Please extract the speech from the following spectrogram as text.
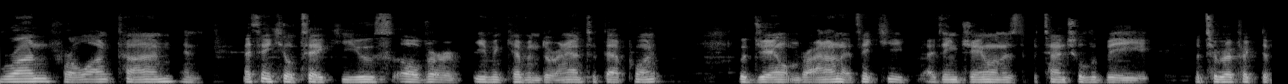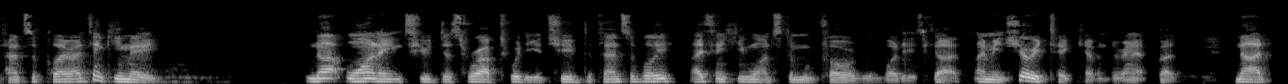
run for a long time, and I think he'll take youth over even Kevin Durant at that point with Jaylen Brown. I think he, I think Jaylen has the potential to be a terrific defensive player. I think he may not wanting to disrupt what he achieved defensively. I think he wants to move forward with what he's got. I mean, sure, he'd take Kevin Durant, but not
